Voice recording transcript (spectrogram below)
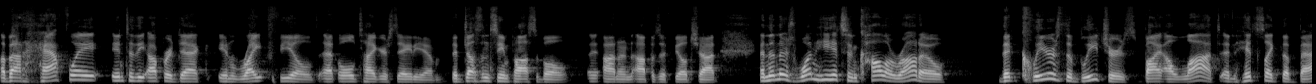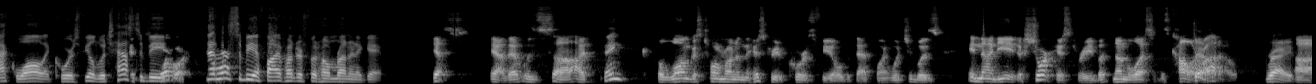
about halfway into the upper deck in right field at Old Tiger Stadium that doesn't seem possible uh, on an opposite field shot. And then there's one he hits in Colorado that clears the bleachers by a lot and hits like the back wall at Coors Field, which has to be Scoreboard. that has to be a 500 foot home run in a game. Yes. Yeah, that was, uh, I think, the longest home run in the history of Coors Field at that point, which was in 98, a short history, but nonetheless, it was Colorado. Right. Uh,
